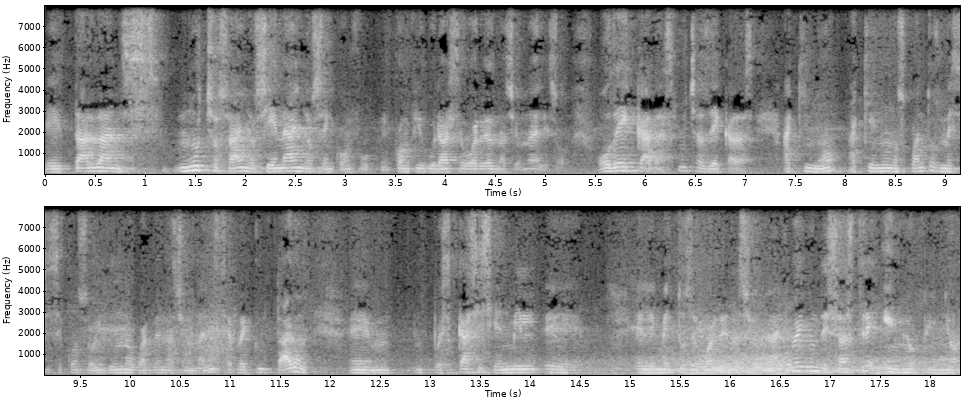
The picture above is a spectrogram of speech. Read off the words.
eh, tardan muchos años, 100 años en configurarse guardias nacionales o, décadas, muchas décadas. Aquí no, aquí en unos cuantos meses se consolidó una guardia nacional y se reclutaron em, pues casi 100 mil eh, elementos de guardia nacional. No hay un desastre en mi opinión.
